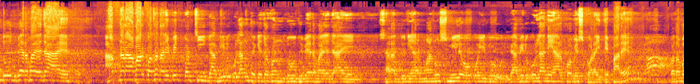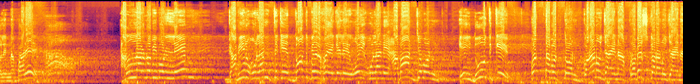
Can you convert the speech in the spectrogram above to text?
দুধ বের হয়ে যায় আপনারা আবার কথাটা রিপিট করছি গাভীর উলাম থেকে যখন দুধ বের হয়ে যায় সারা দুনিয়ার মানুষ মিলেও ওই দুধ গাভীর উলানে আর প্রবেশ করাইতে পারে? কথা বলেন না পারে? আল্লাহর নবী বললেন গাভীর উলান থেকে দুধ বের হয়ে গেলে ওই উলানে আবার যেমন এই দুধকে প্রত্যাবর্তন করানো যায় না, প্রবেশ করানো যায় না,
